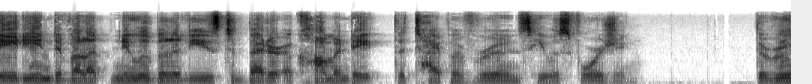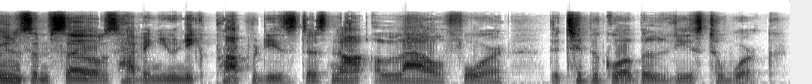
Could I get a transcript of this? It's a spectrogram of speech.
Thadian developed new abilities to better accommodate the type of runes he was forging. The runes themselves having unique properties does not allow for the typical abilities to work.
